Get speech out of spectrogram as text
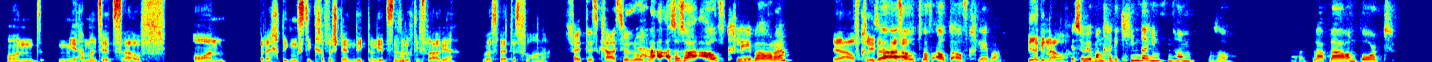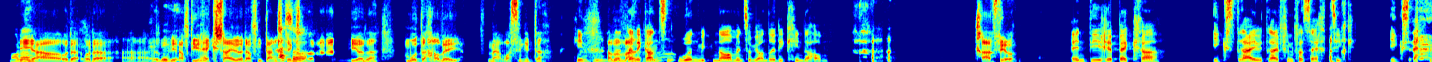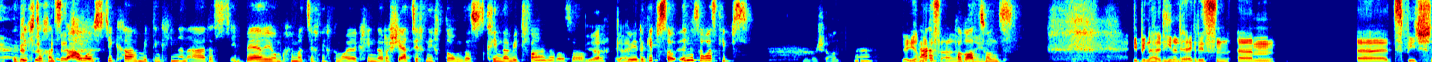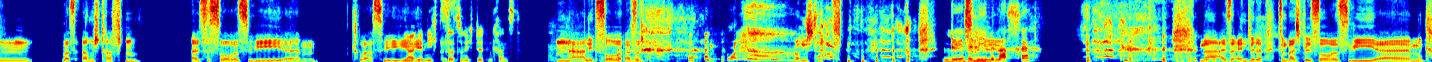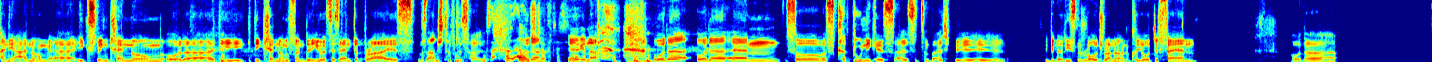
Und wir haben uns jetzt auf einen prächtigen Sticker verständigt und jetzt natürlich die Frage, was wäre das für einer? Fettes Casio-Logo. Also so ein Aufkleber, oder? Ja, Aufkleber. Also ein Also, Auto, Autoaufkleber. ja, genau. Ja, so wie manche die Kinder hinten haben, also äh, bla bla on board. Oder? Ja, oder, oder äh, irgendwie auf die Heckscheibe oder auf den Tankdeckel Ach so. oder irgendwie oder Motorhaube. Na, weiß ich nicht. Hinten Aber deine ganzen Uhren mit Namen, so wie andere die Kinder haben. Casio. Andy, Rebecca, X3, 365, X. Da gibt es doch einen Star Wars Sticker mit den Kindern auch, das Imperium kümmert sich nicht um eure Kinder oder schert sich nicht darum, dass Kinder mitfahren oder so. Ja, geil. Da gibt es so, irgend sowas gibt es. Mal schauen. Ja, mir Ja, das auch- verrat's uns. ich bin halt hin und her gerissen ähm, äh, zwischen was Ernsthaften, also sowas wie ähm, quasi. Jage nichts, also, das du nicht töten kannst. Nein, nicht sowas. Ernsthaften. Lebe, Liebe. Lache. Na, also entweder zum Beispiel sowas wie, ähm, keine Ahnung, äh, X-Wing-Kennung oder die, die Kennung von der USS Enterprise, was Ernsthaftes halt. Was, was Oder? Ernsthaftes. Ja, Ja. genau. oder oder ähm, so was Cartooniges, also zum Beispiel, ich bin ein riesen Roadrunner und Coyote-Fan oder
